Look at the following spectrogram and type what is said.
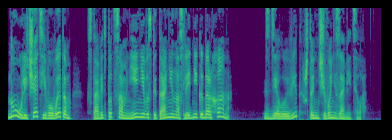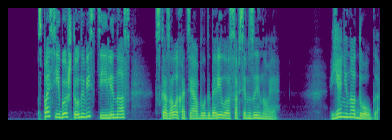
но уличать его в этом — ставить под сомнение воспитание наследника Дархана. Сделаю вид, что ничего не заметила. «Спасибо, что навестили нас», — сказала, хотя благодарила совсем за иное. «Я ненадолго.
